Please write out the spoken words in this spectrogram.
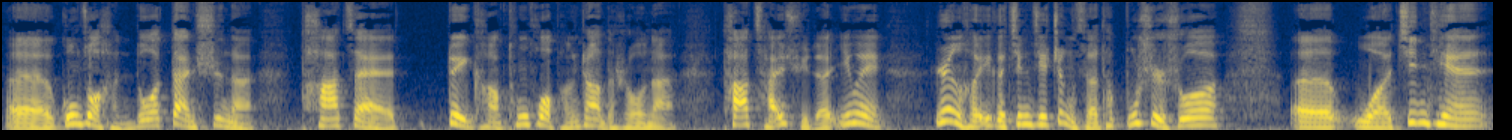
呃工作很多，但是呢，他在对抗通货膨胀的时候呢，他采取的，因为任何一个经济政策，它不是说呃我今天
